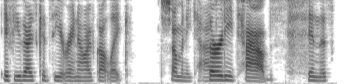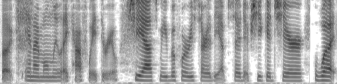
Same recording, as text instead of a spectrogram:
If you guys could see it right now, I've got like so many tabs. 30 tabs in this book, and I'm only like halfway through. She asked me before we started the episode if she could share what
